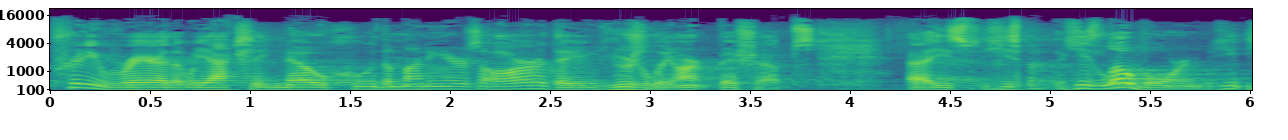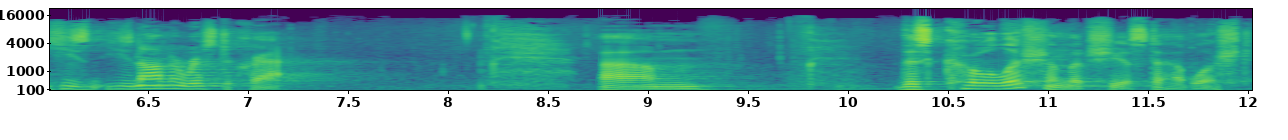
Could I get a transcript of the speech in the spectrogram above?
pretty rare that we actually know who the moneyers are. They usually aren't bishops. Uh, he's, he's, he's lowborn, he, he's, he's not an aristocrat. Um, this coalition that she established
